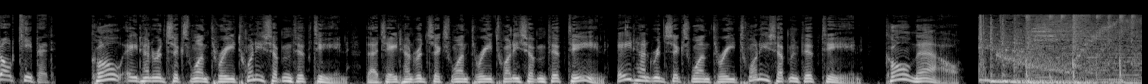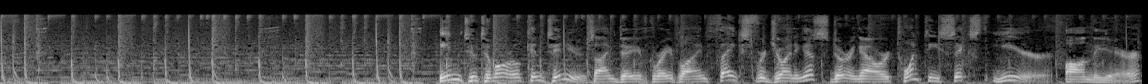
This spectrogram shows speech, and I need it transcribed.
don't keep it. Call 800 613 2715. That's 800 613 2715. 800 613 2715. Call now. Into Tomorrow continues. I'm Dave Graveline. Thanks for joining us during our 26th year on the air,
